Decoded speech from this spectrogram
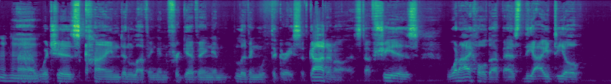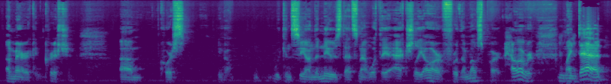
Mhm. uh, which is kind and loving and forgiving and living with the grace of God and all that stuff. She is what I hold up as the ideal American Christian. Um, of course, you know, we can see on the news that's not what they actually are for the most part. However, my Mhm. dad,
